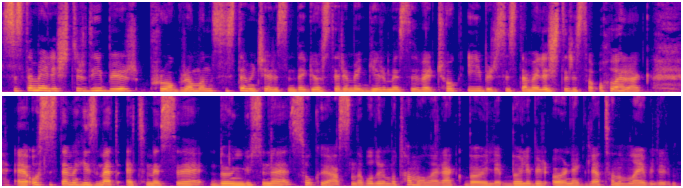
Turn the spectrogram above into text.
sisteme eleştirdiği bir programın sistem içerisinde gösterime girmesi ve çok iyi bir sistem eleştirisi olarak e, o sisteme hizmet etmesi döngüsüne sokuyor aslında. Bu durumu tam olarak böyle böyle bir örnekle tanımlayabilirim.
